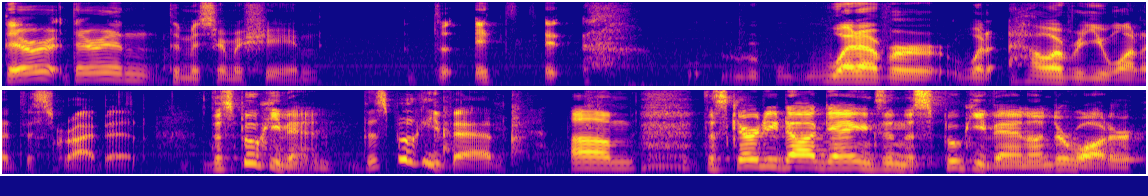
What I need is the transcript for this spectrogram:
they're they're in the mystery machine. The- It it whatever, what, however you want to describe it. The spooky van. The spooky van. Um, The scaredy dog gang is in the spooky van underwater,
